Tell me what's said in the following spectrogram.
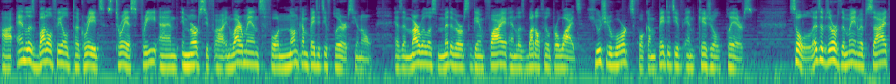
Uh, Endless Battlefield uh, creates stress-free and immersive uh, environments for non-competitive players, you know. As a marvelous metaverse GameFi, Endless Battlefield provides huge rewards for competitive and casual players. So let's observe the main website.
